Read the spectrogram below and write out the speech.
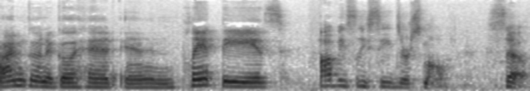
I'm going to go ahead and plant these. Obviously seeds are small. So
